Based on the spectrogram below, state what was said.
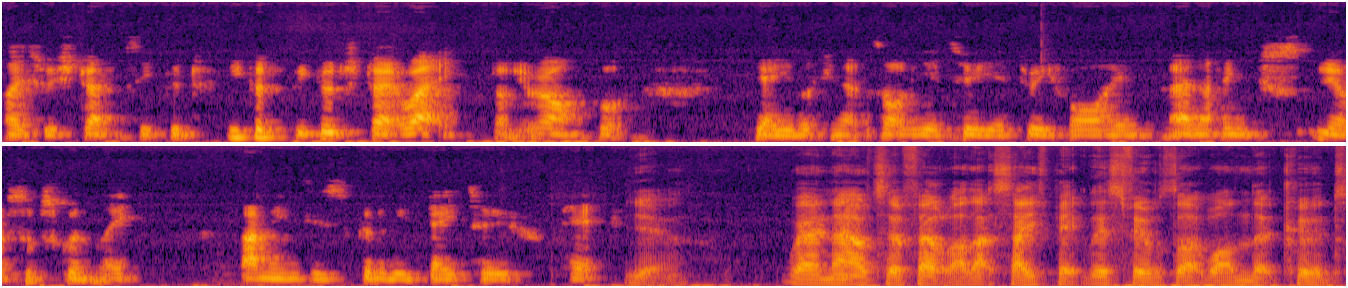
plays to his strengths, he could he could be good straight away. Don't get me wrong, but yeah, you're looking at sort of year two, year three for him, and I think you know subsequently that means he's going to be day two pick. Yeah. Where Nauta felt like that safe pick, this feels like one that could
